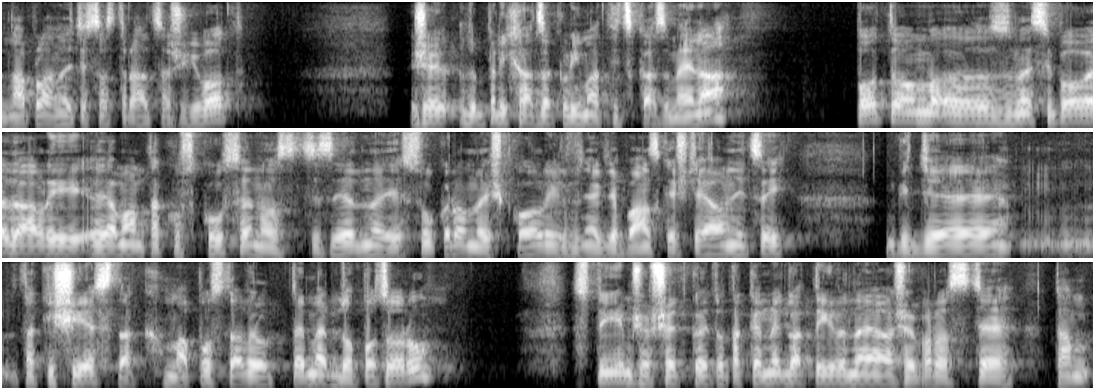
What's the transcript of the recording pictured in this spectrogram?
na planete sa stráca život, že prichádza klimatická zmena. Potom e, sme si povedali, ja mám takú skúsenosť z jednej súkromnej školy v niekde Banskej Šťavnici, kde mm, taký šiestak ma postavil temer do pozoru s tým, že všetko je to také negatívne a že proste tam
